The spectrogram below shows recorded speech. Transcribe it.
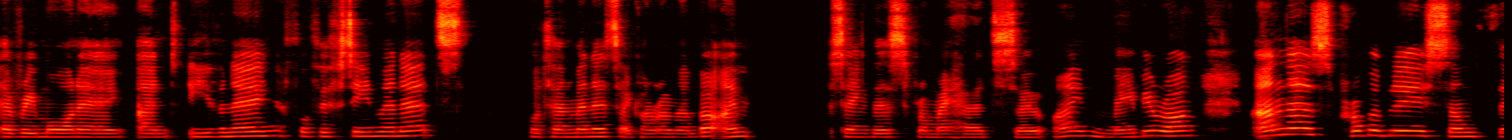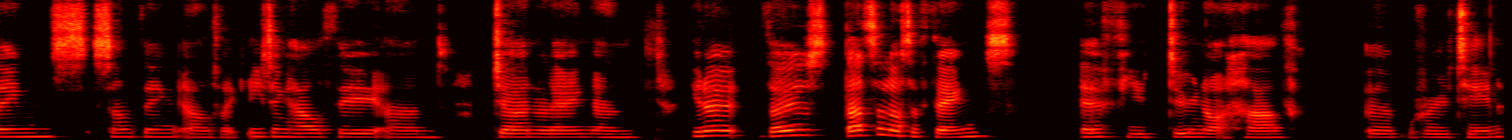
every morning and evening for 15 minutes or 10 minutes, I can't remember. I'm saying this from my head, so I may be wrong. And there's probably some things, something else like eating healthy and journaling and you know, those that's a lot of things if you do not have a routine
